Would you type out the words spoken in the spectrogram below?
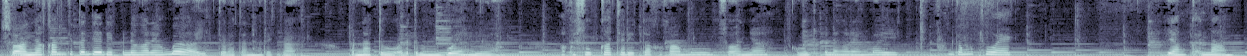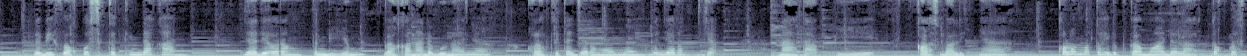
Soalnya kan kita jadi pendengar yang baik curhatan mereka. Pernah tuh ada temen gue yang bilang, Aku suka cerita ke kamu, soalnya kamu tuh pendengar yang baik. Kan kamu cuek. Yang keenam, lebih fokus ke tindakan jadi orang pendiam gak akan ada gunanya kalau kita jarang ngomong dan jarang kerja. Nah, tapi kalau sebaliknya, kalau moto hidup kamu adalah talk less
